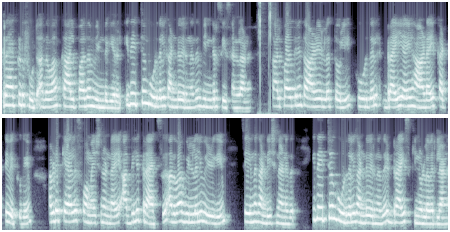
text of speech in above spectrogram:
ക്രാക്ക്ഡ് ഫുഡ് അഥവാ കാൽപാദം വിണ്ടുകീറൽ ഇത് ഏറ്റവും കൂടുതൽ കണ്ടുവരുന്നത് വിന്റർ സീസണിലാണ് കാൽപാദത്തിന് താഴെയുള്ള തൊലി കൂടുതൽ ഡ്രൈ ആയി ഹാർഡായി കട്ടി വെക്കുകയും അവിടെ കാലസ് ഫോർമേഷൻ ഉണ്ടായി. അതിൽ ക്രാക്സ് അഥവാ വിള്ളൽ വീഴുകയും ചെയ്യുന്ന കണ്ടീഷനാണിത് ഇത് ഏറ്റവും കൂടുതൽ കണ്ടുവരുന്നത് ഡ്രൈ സ്കിൻ ഉള്ളവരിലാണ്.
